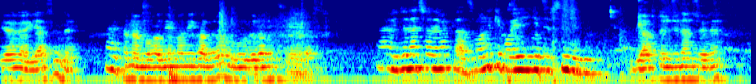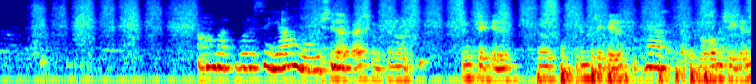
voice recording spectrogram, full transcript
bir ara gelsin de. He. Hemen bu halıyı malıyı kaldıralım vurduralım şuraya biraz. Ha, önceden söylemek lazım. Onu ki boyayı getirsin yanında. Bir hafta önceden söyle. Ama bak burası yağ mı olmuş? İki dakika aşkım şunu Şunu çekelim. Şunu, şunu çekelim. Dolabı çekelim.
